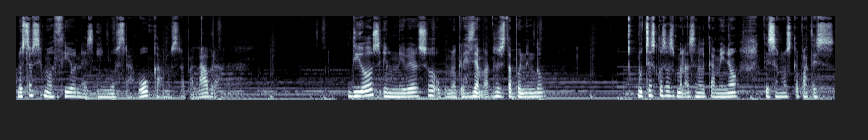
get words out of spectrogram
nuestras emociones y nuestra boca, nuestra palabra, Dios, el universo, o como lo queráis llamar, nos está poniendo muchas cosas buenas en el camino que somos capaces,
